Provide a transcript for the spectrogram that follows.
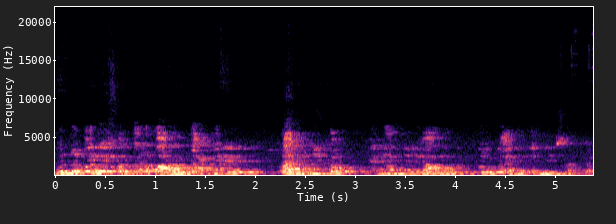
पूर्णपणे स्वतःला भारून टाकणारे राजू निकम यांना मी आमंत्रित करतो आणि त्यांनी सरकार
